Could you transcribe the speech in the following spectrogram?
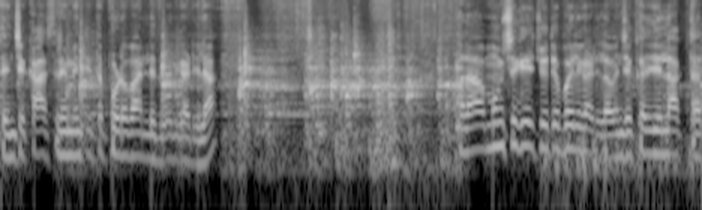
त्यांचे कासरे मी तिथं पुढं बांधलेत बैलगाडीला. मला मुंगशे घ्यायचे होते बैलगाडीला म्हणजे कधी लागतात.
